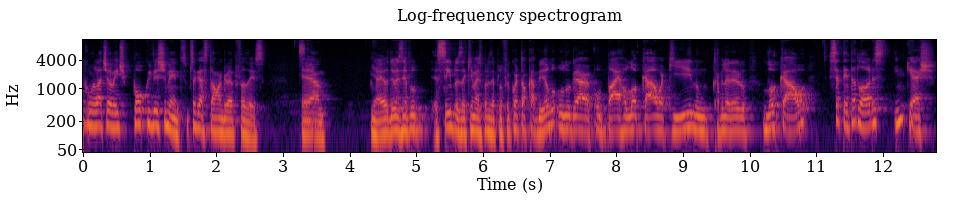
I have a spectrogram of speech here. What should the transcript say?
com relativamente pouco investimento. Você não precisa gastar uma grana para fazer isso. É, e aí eu dei um exemplo simples aqui, mas, por exemplo, eu fui cortar o cabelo, o lugar, o bairro local aqui, num cabeleireiro local, 70 dólares em cash.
